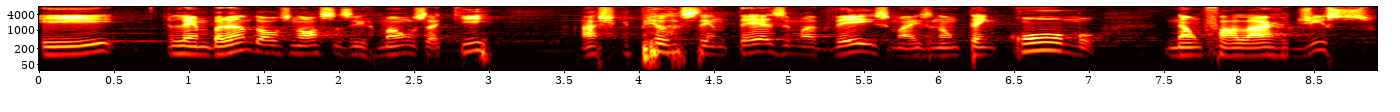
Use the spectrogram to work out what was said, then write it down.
E lembrando aos nossos irmãos aqui, acho que pela centésima vez, mas não tem como não falar disso.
